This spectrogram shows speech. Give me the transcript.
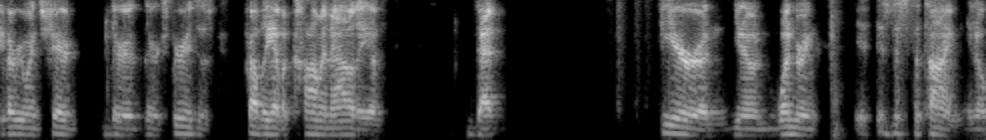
if everyone shared their, their experiences, probably have a commonality of that fear and you know wondering is this the time? You know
